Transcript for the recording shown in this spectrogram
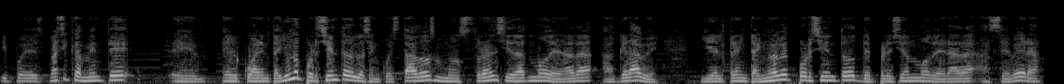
Y pues básicamente eh, el 41% de los encuestados mostró ansiedad moderada a grave y el 39% depresión moderada a severa,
